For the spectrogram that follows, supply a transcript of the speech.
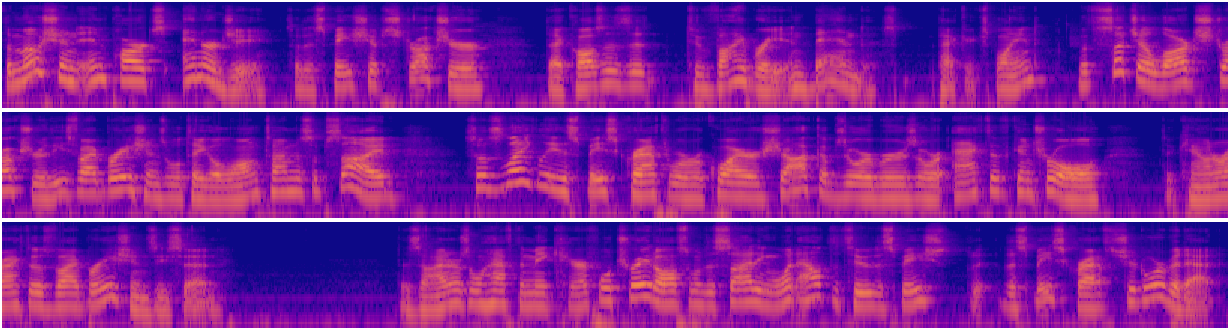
the motion imparts energy to the spaceship's structure that causes it to vibrate and bend, Peck explained. With such a large structure, these vibrations will take a long time to subside, so it's likely the spacecraft will require shock absorbers or active control to counteract those vibrations, he said. Designers will have to make careful trade offs when deciding what altitude the, space, the spacecraft should orbit at.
